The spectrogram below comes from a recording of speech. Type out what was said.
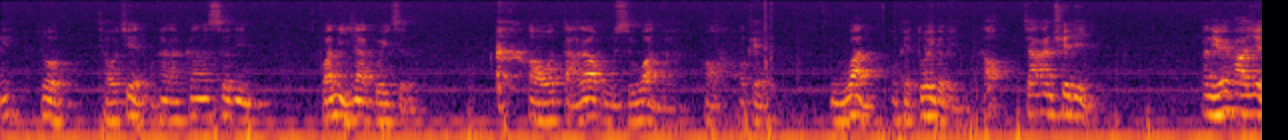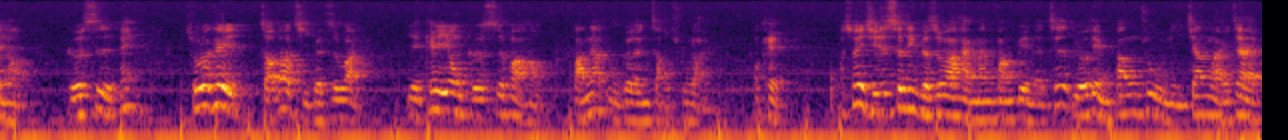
哎，就条件，我看看刚刚设定，管理一下规则。哦，我打到五十万了，哦，OK，五万，OK，多一个零，好，这样按确定。那你会发现哦，格式，哎，除了可以找到几个之外，也可以用格式化哈，把那五个人找出来，OK，所以其实设定格式化还蛮方便的，这有点帮助你将来在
